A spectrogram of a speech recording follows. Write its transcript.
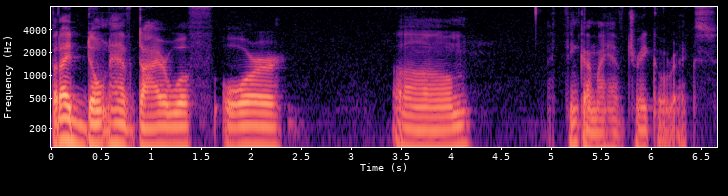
but I don't have Direwolf or, um, I think I might have Draco Rex.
